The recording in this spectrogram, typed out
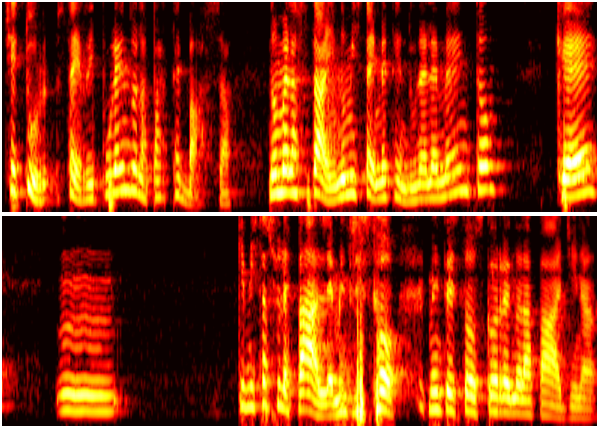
Cioè tu stai ripulendo la parte bassa, non me la stai, non mi stai mettendo un elemento che mh, mm, che mi sta sulle palle mentre sto, mentre sto scorrendo la pagina.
